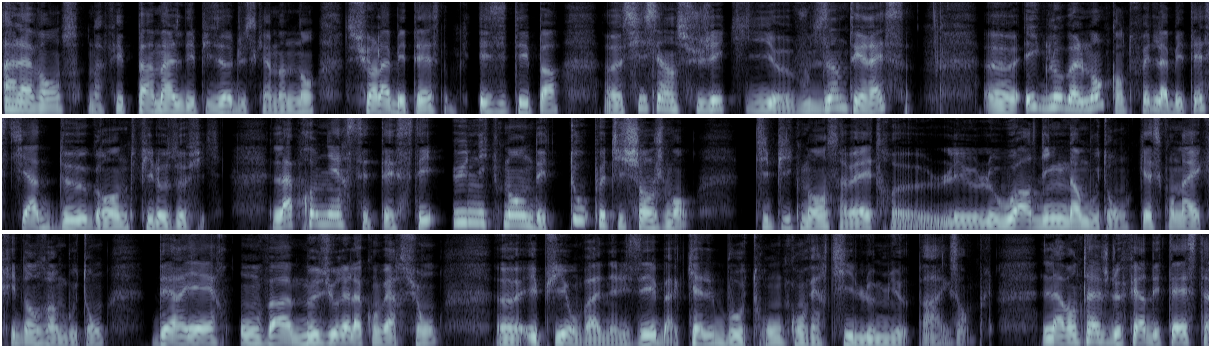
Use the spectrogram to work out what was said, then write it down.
à l'avance. On a fait pas mal d'épisodes jusqu'à maintenant sur l'AB test, donc n'hésitez pas euh, si c'est un sujet qui euh, vous intéresse. et globalement, quand on fait de l'AB test, il y a deux grandes philosophies. La première, c'est tester uniquement des tout petits changements Typiquement, ça va être euh, le wording d'un bouton. Qu'est-ce qu'on a écrit dans un bouton? Derrière, on va mesurer la conversion euh, et puis on va analyser bah, quel bouton convertit le mieux, par exemple. L'avantage de faire des tests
